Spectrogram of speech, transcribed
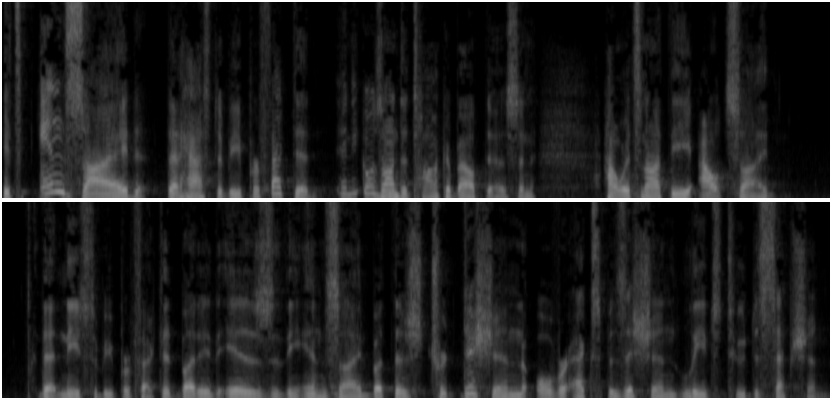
it's inside that has to be perfected. And he goes on to talk about this and how it's not the outside that needs to be perfected, but it is the inside. But this tradition over exposition leads to deception.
